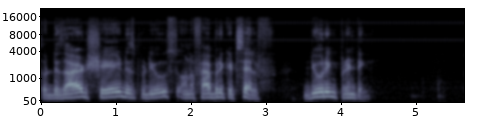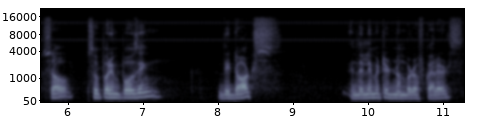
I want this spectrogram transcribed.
So, desired shade is produced on a fabric itself during printing. So, superimposing the dots in the limited number of colors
